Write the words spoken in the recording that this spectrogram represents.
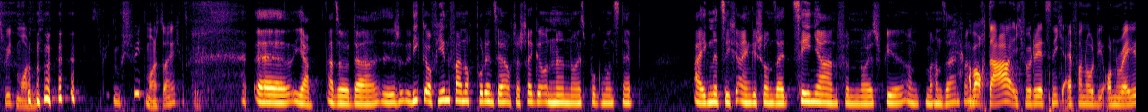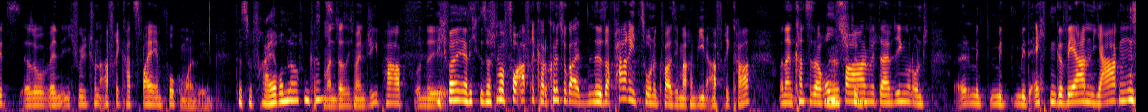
Streetmon. Street, ist eigentlich ganz gut. Äh, ja, also da liegt auf jeden Fall noch Potenzial auf der Strecke und ein neues Pokémon Snap eignet sich eigentlich schon seit zehn Jahren für ein neues Spiel und machen sie einfach. Aber auch da, ich würde jetzt nicht einfach nur die On-Rails, also wenn ich würde schon Afrika 2 im Pokémon sehen. Dass du frei rumlaufen kannst? Dass, man, dass ich meinen Jeep habe. Ich war ehrlich gesagt. Schon mal vor Afrika, du könntest sogar eine Safari-Zone quasi machen wie in Afrika. Und dann kannst du da rumfahren mit deinem Ding und, und äh, mit, mit, mit echten Gewehren jagen.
